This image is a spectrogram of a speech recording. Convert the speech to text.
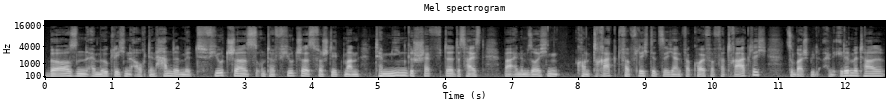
Börsen ermöglichen auch den Handel mit Futures. Unter Futures versteht man Termingeschäfte. Das heißt, bei einem solchen Kontrakt verpflichtet sich ein Verkäufer vertraglich, zum Beispiel ein Edelmetall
